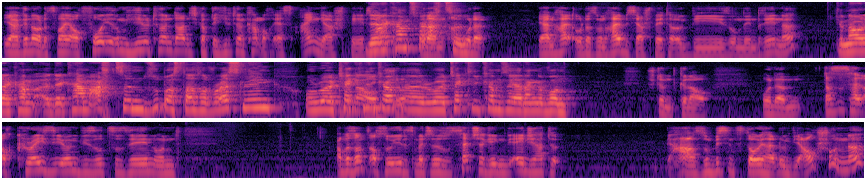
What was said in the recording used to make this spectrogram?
Ja, genau, das war ja auch vor ihrem Heel-Turn da. und Ich glaube, der Heel-Turn kam auch erst ein Jahr später. Ja, der kam oder, 2018. ein- oder, ja, ein, oder so ein halbes Jahr später irgendwie so um den Dreh, ne? Genau, der kam, der kam 18 Superstars of Wrestling und World Tag Genau, League, haben, äh, World Tag League haben sie ja dann gewonnen. Stimmt, genau. Und ähm, das ist halt auch crazy irgendwie so zu sehen und aber sonst auch so jedes Match, so Thatcher gegen die AJ hatte ja so ein bisschen Story halt irgendwie auch schon, ne?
